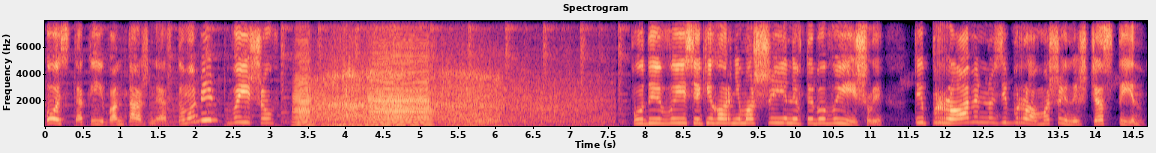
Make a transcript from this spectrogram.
Ось такий вантажний автомобіль вийшов. Подивись, які гарні машини в тебе вийшли. Ти правильно зібрав машини з частин.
